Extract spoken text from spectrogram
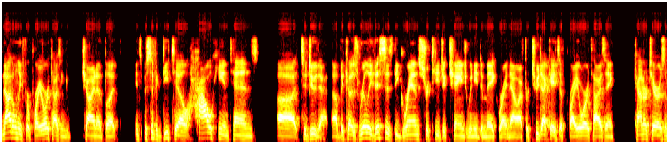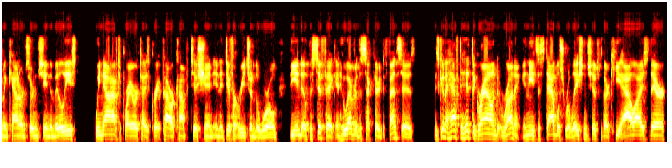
not only for prioritizing China, but in specific detail how he intends uh, to do that. Uh, because really, this is the grand strategic change we need to make right now. After two decades of prioritizing counterterrorism and counterinsurgency in the Middle East, we now have to prioritize great power competition in a different region of the world, the Indo Pacific. And whoever the Secretary of Defense is, is going to have to hit the ground running. It needs to establish relationships with our key allies there,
